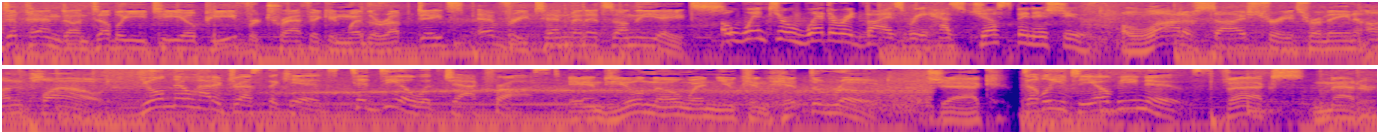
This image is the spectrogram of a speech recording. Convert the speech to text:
Depend on WTOP for traffic and weather updates every 10 minutes on the 8s. A winter weather advisory has just been issued. A lot of side streets remain unplowed. You'll know how to dress the kids to deal with Jack Frost. And you'll know when you can hit the road, Jack. WTOP News. Facts matter.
